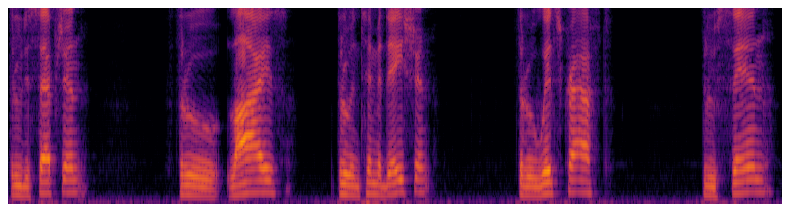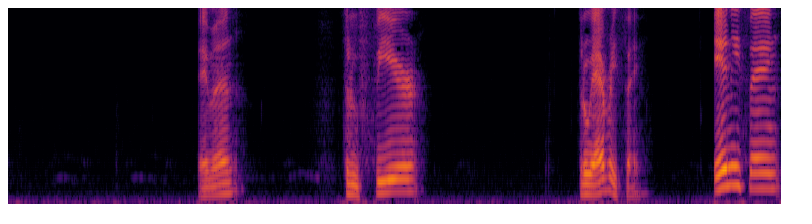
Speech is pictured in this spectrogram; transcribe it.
through deception, through lies, through intimidation, through witchcraft, through sin. Amen. Through fear, through everything. Anything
